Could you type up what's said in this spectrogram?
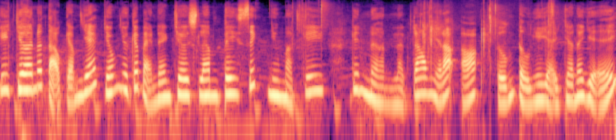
Khi chơi nó tạo cảm giác giống như các bạn đang chơi slam basic nhưng mà cái cái nền là trong vậy đó đó tưởng tượng như vậy cho nó dễ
